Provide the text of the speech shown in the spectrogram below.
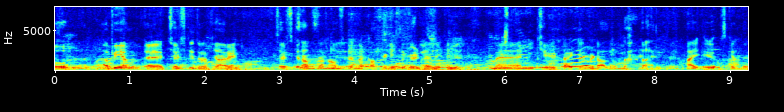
so, अभी हम चर्च की तरफ़ जा रहे हैं। चर्च का नाम प्रोनाउंस करना काफ़ी डिफ़िकल्ट है लेकिन मैं नीचे टाइटल में डाल दूँगा। हाई ए उसके अंदर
